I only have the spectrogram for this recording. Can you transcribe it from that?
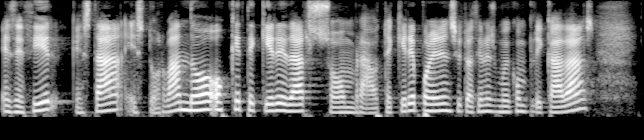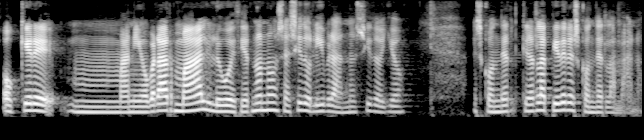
es decir, que está estorbando o que te quiere dar sombra o te quiere poner en situaciones muy complicadas o quiere mm, maniobrar mal y luego decir, no, no, se ha sido Libra, no he sido yo. Esconder, tirar la piedra y esconder la mano.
